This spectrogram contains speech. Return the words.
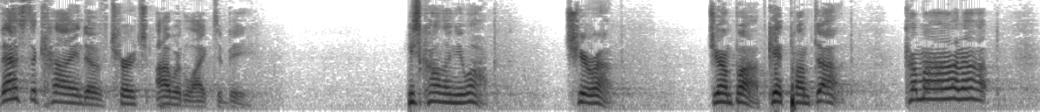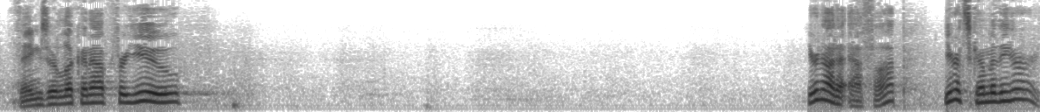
that's the kind of church I would like to be. He's calling you up. Cheer up. Jump up. Get pumped up. Come on up. Things are looking up for you. You're not a F up. You're a scum of the earth.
